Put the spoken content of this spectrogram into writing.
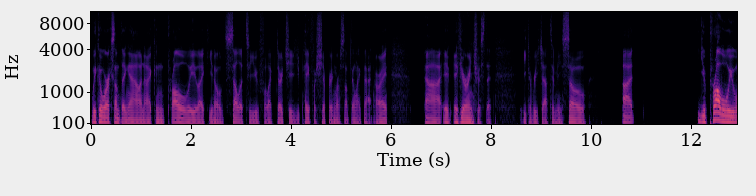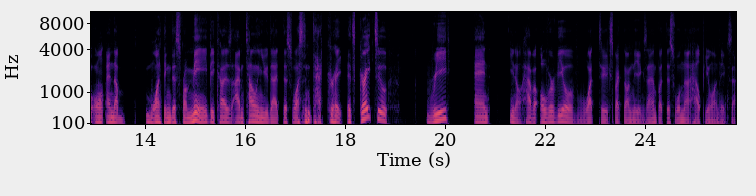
we could work something out and I can probably like, you know, sell it to you for like dirt cheap. You pay for shipping or something like that. All right. Uh, if, if you're interested, you can reach out to me. So, uh, you probably won't end up wanting this from me because I'm telling you that this wasn't that great. It's great to read and you know have an overview of what to expect on the exam, but this will not help you on the exam.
